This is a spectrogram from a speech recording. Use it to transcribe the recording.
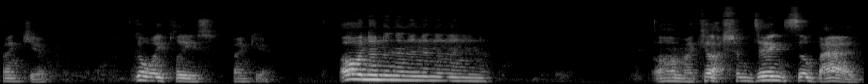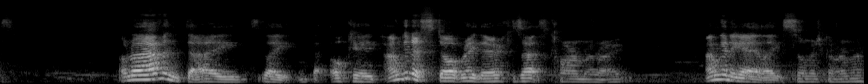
thank you. Go away, please. Thank you. Oh, no, no, no, no, no, no, no, no. Oh my gosh, I'm doing so bad. Oh no, I haven't died. Like, okay, I'm gonna stop right there because that's karma, right? I'm gonna get like so much karma.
